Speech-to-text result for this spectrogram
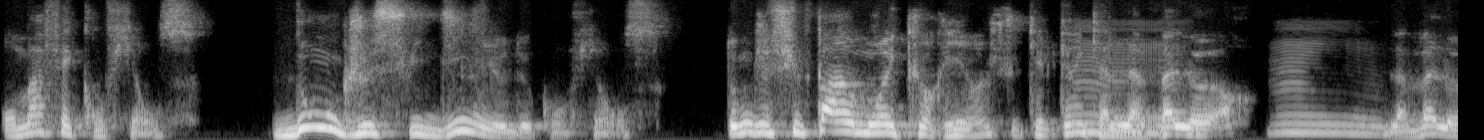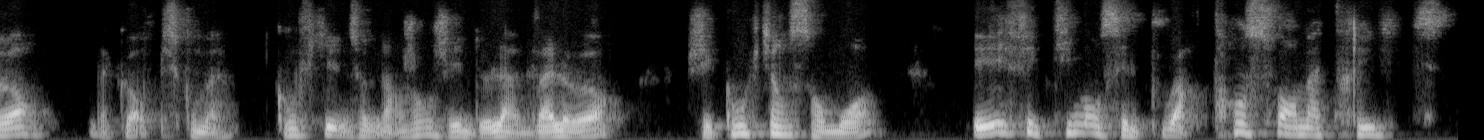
on m'a fait confiance, donc je suis digne de confiance. Donc, je ne suis pas un moins que rien, je suis quelqu'un qui a de la hmm. valeur. Hmm. La valeur, d'accord Puisqu'on m'a confié une somme d'argent, j'ai de la valeur, j'ai confiance en moi. Et effectivement, c'est le pouvoir transformatrice,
